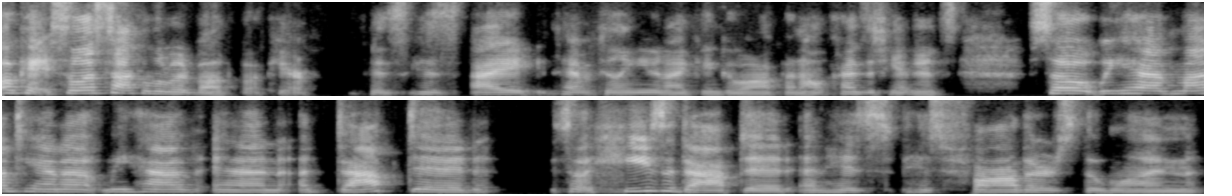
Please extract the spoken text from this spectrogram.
Okay, so let's talk a little bit about the book here, because because I have a feeling you and I can go off on all kinds of tangents. So we have Montana. We have an adopted. So he's adopted, and his his father's the one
